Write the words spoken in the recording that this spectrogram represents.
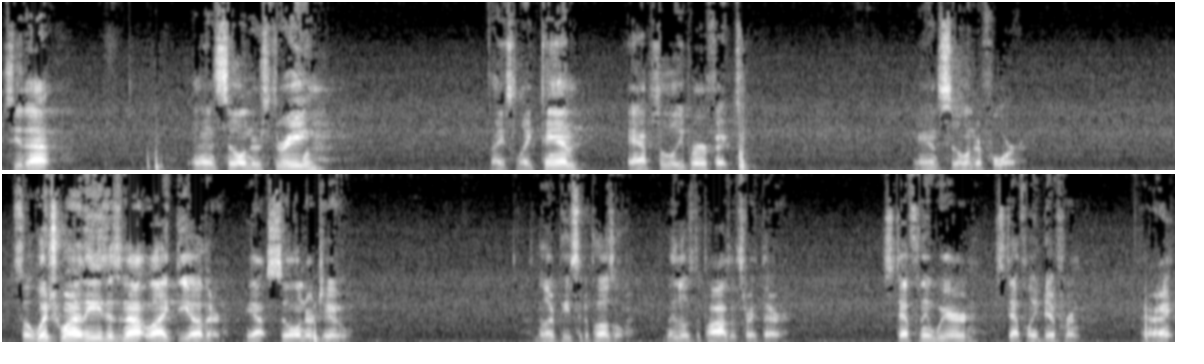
See that? And then cylinders three, nice light tan, absolutely perfect. And cylinder four. So which one of these is not like the other? Yeah, cylinder two. Another piece of the puzzle. Look at those deposits right there. It's definitely weird. It's definitely different. All right.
